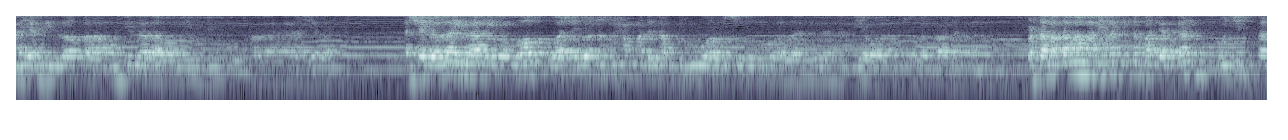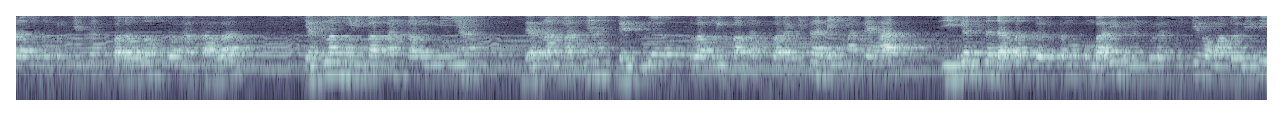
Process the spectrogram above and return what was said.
May yahdihillahu fala mudilla lahu wa may yudlil fala hadiya lahu. Asyhadu an la ilaha illallah wa asyhadu anna Muhammadan abduhu wa rasuluhu alladzi la nabiyya wa ba'dahu. Pertama-tama marilah kita panjatkan puji setara syukur kita kepada Allah Subhanahu wa taala yang telah melimpahkan karunia dan rahmatnya dan juga telah melimpahkan kepada kita nikmat sehat sehingga kita dapat bertemu kembali dengan bulan suci Ramadan ini.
